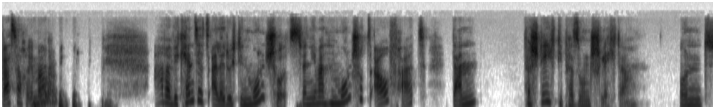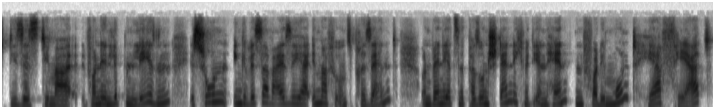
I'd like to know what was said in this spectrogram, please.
was auch immer. Aber wir kennen es jetzt alle durch den Mundschutz. Wenn jemand einen Mundschutz auf hat, dann verstehe ich die Person schlechter. Und dieses Thema von den Lippen lesen ist schon in gewisser Weise ja immer für uns präsent. Und wenn jetzt eine Person ständig mit ihren Händen vor dem Mund herfährt,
